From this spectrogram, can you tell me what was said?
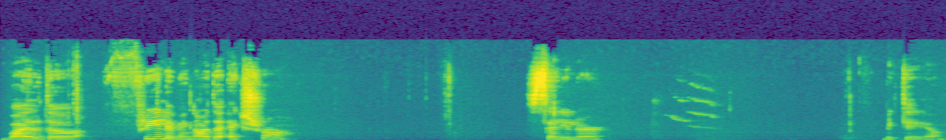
While the free living are the extra cellular bacteria.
